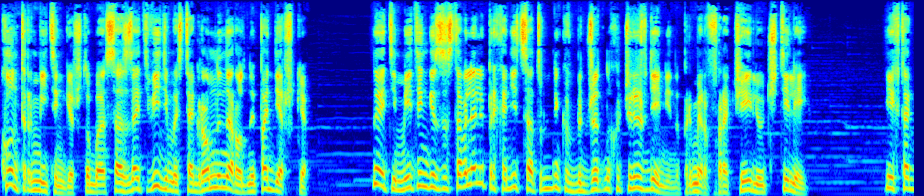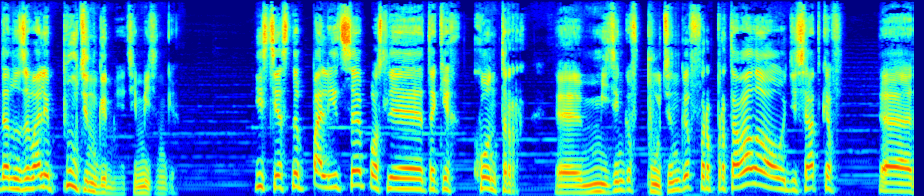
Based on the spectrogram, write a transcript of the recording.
контрмитинги, чтобы создать видимость огромной народной поддержки. На эти митинги заставляли приходить сотрудников бюджетных учреждений, например, врачей или учителей – их тогда называли путингами, эти митинги. Естественно, полиция после таких контр-митингов, путингов, рапортовала о десятков э,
